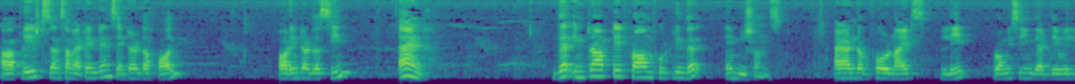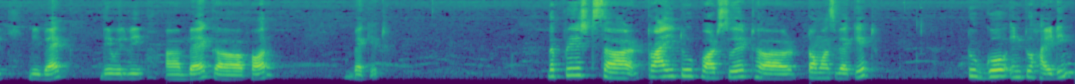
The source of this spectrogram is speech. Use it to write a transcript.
uh, priests and some attendants enter the hall or enter the scene, and they are interrupted from fulfilling their ambitions. And four knights leave, promising that they will be back. They will be uh, back uh, for Becket. The priests uh, try to persuade uh, Thomas Becket to go into hiding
